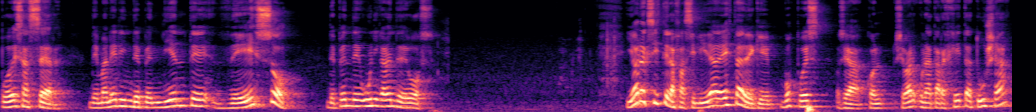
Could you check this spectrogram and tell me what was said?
podés hacer de manera independiente de eso depende únicamente de vos. Y ahora existe la facilidad esta de que vos podés, o sea, con, llevar una tarjeta tuya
